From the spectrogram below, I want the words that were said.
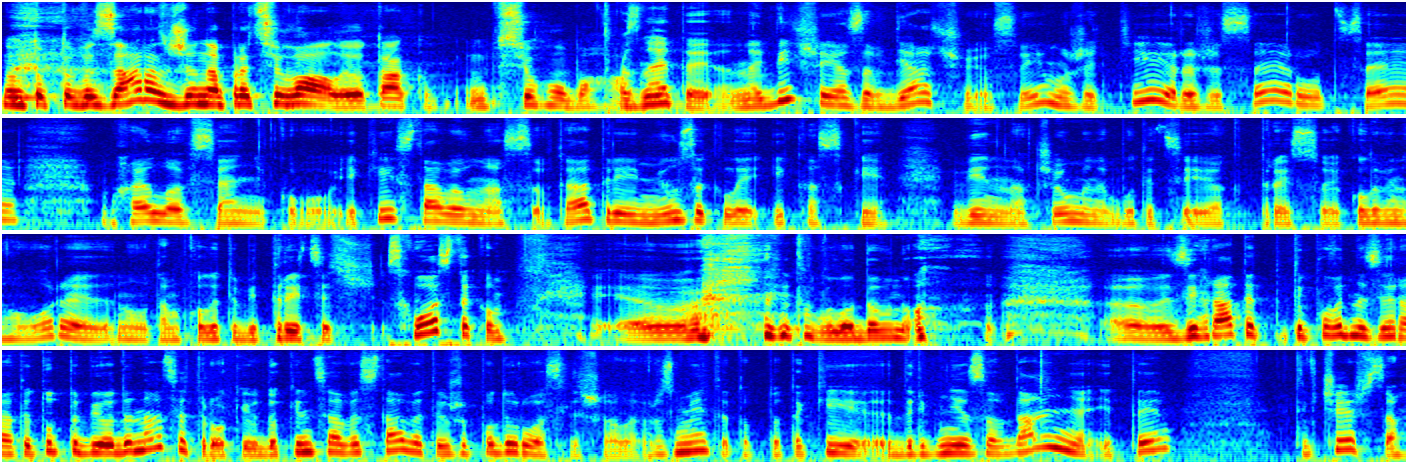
Ну тобто, ви зараз вже напрацювали отак всього багато. Знаєте, найбільше я завдячую своєму житті режисеру це Михайлу Овсяннікову, який ставив нас в театрі мюзикли і казки. Він навчив мене бути цією актрисою. Коли він говорить, ну там, коли тобі 30 з хвостиком, е, то було давно. е, Зіграти, ти повинна зіграти. Тут тобі 11 років, до кінця вистави ти вже подорослішала. Розумієте? Тобто такі дрібні завдання, і ти. Ти вчишся.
